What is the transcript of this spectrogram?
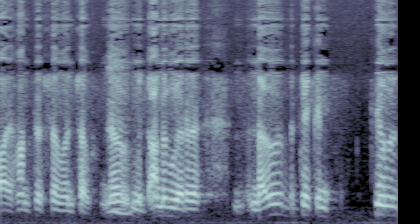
by hunters so and so nou mm. met ander woorde nou beteken kill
